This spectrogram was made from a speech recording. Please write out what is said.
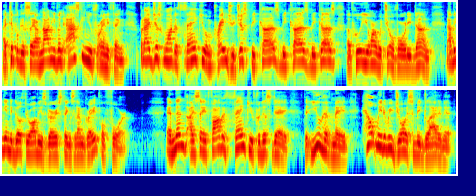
I typically say, I'm not even asking you for anything, but I just want to thank you and praise you just because, because, because of who you are and what you have already done. And I begin to go through all these various things that I'm grateful for. And then I say, Father, thank you for this day that you have made. Help me to rejoice and be glad in it.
